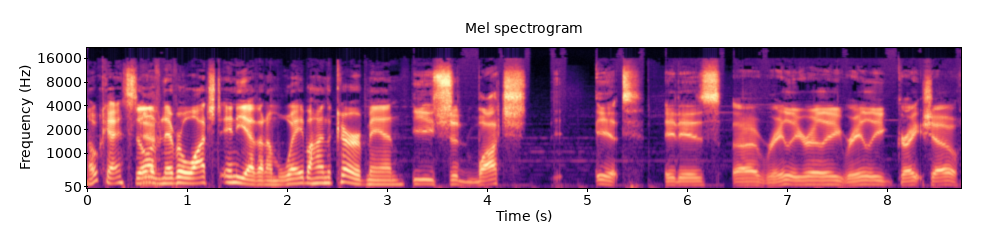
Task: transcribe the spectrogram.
Okay, still Yeah. have never watched any of it. I'm way behind the curve, man. You should watch it. It is a really, really, really great show.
